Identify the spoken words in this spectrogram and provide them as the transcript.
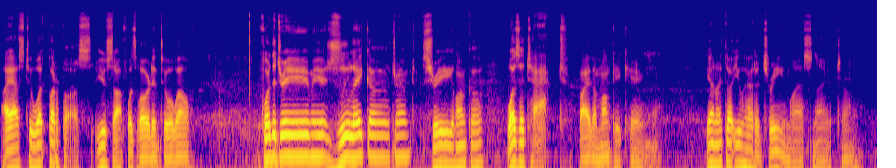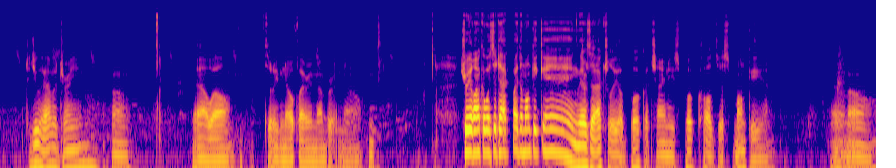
I asked to what purpose Yusuf was lowered into a well. For the dream Zuleika dreamt, Sri Lanka was attacked by the Monkey King. Yeah, and I thought you had a dream last night. Uh, did you have a dream? Uh, yeah, well, I don't even know if I remember it now. Sri Lanka was attacked by the Monkey King. There's actually a book, a Chinese book called just Monkey. I don't know.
